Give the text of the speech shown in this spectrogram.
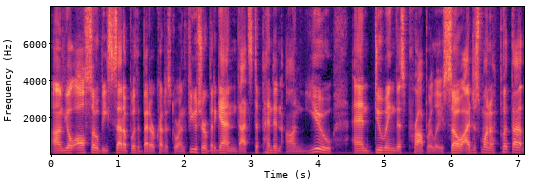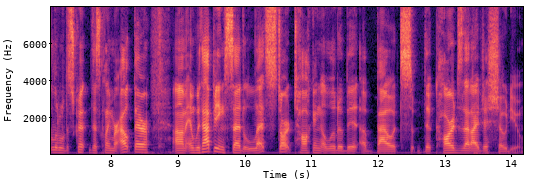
um, you'll also be set up with a better credit score in the future but again that's dependent on you and doing this properly. So I just want to put that little disclaimer out there. Um, and with that being said let's start talking a little bit about the cards that I just showed you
